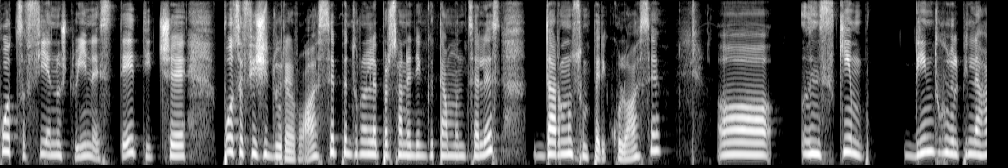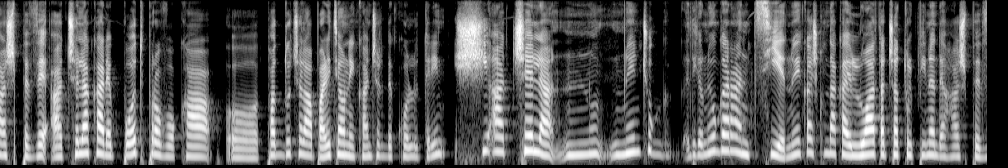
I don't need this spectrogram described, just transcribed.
pot să fie, nu știu, inestetice, pot să fie și dureroase pentru unele persoane, din câte am înțeles, dar nu sunt periculoase. Uh, în schimb, din tulpinile HPV, acelea care pot provoca, uh, pot duce la apariția unui cancer de col uterin și acelea, nu, nu e nicio, adică nu e o garanție, nu e ca și cum dacă ai luat acea tulpină de HPV,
